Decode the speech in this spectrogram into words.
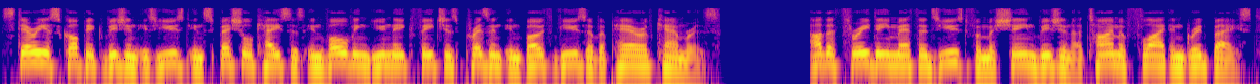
Stereoscopic vision is used in special cases involving unique features present in both views of a pair of cameras. Other 3D methods used for machine vision are time of flight and grid-based.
